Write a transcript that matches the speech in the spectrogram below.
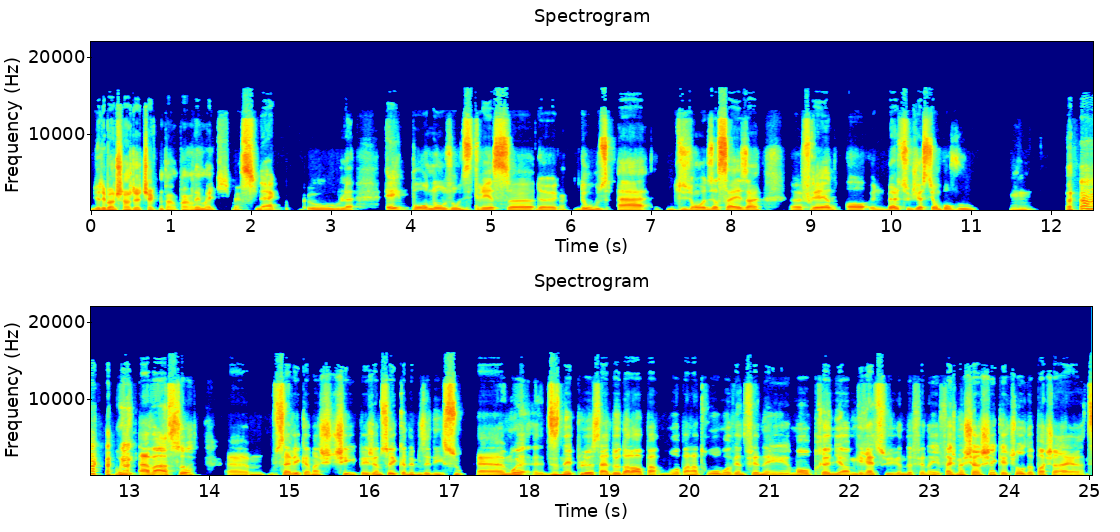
il y a des bonnes chances de check. On t'en parler, Mike. Merci. D'accord. Cool. Et pour nos auditrices euh, de 12 à, on va dire 16 ans, euh, Fred a une belle suggestion pour vous. Mhm. Oui, avant ça, euh, vous savez comment je suis cheap et j'aime ça économiser des sous. Euh, moi, Disney Plus à 2 par mois pendant trois mois vient de finir. Mon premium gratuit vient de finir. Fait que je me cherchais quelque chose de pas cher. tu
